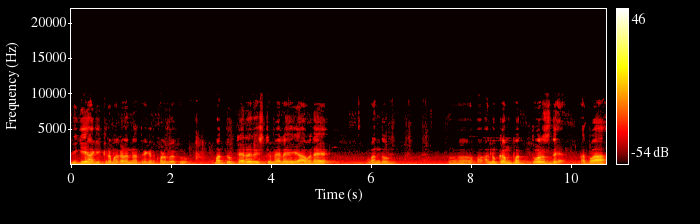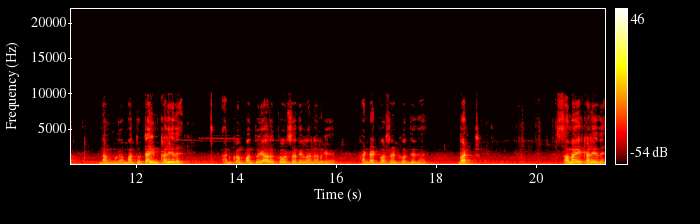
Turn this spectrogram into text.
ಬಿಗಿಯಾಗಿ ಕ್ರಮಗಳನ್ನು ತೆಗೆದುಕೊಳ್ಬೇಕು. ಮತ್ತು ಟೆರರಿಸ್ಟ್ ಮೇಲೆ ಯಾವುದೇ ಒಂದು ಅನುಕಂಪ ತೋರಿಸದೆ ಅಥವಾ ನಮ್ಗೆ ಮತ್ತು ಟೈಮ್ ಕಳೆಯದೆ ಅನುಕಂಪ ಅಂತೂ ಯಾರೂ ತೋರಿಸೋದಿಲ್ಲ ನನಗೆ, ಹಂಡ್ರೆಡ್ ಪರ್ಸೆಂಟ್ ಗೊತ್ತಿದೆ. ಬಟ್ ಸಮಯ ಕಳೆಯದೆ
